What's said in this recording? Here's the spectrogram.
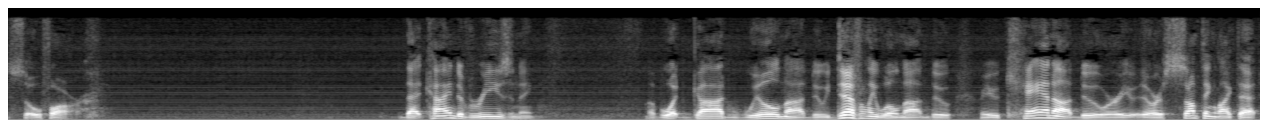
so far. That kind of reasoning of what God will not do, he definitely will not do, or you cannot do, or, or something like that,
